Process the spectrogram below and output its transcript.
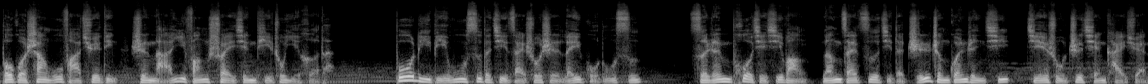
不过尚无法确定是哪一方率先提出议和的。波利比乌斯的记载说是雷古卢斯，此人迫切希望能在自己的执政官任期结束之前凯旋。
